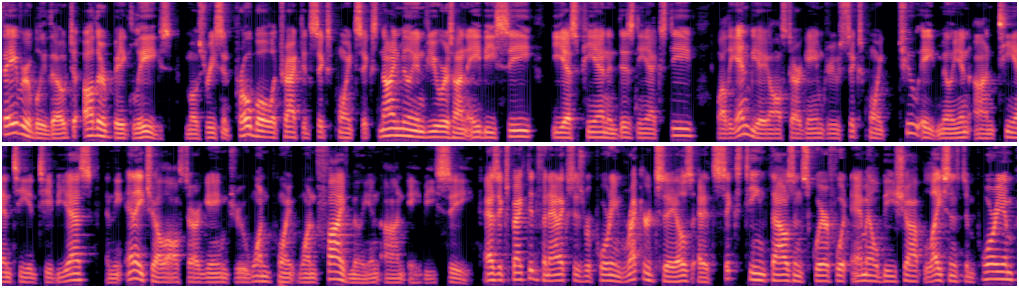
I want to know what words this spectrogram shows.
favorably, though, to other big leagues. The most recent Pro Bowl attracted 6.69 million viewers on ABC, ESPN, and Disney XD, while the NBA All-Star Game drew 6.28 million on TNT and TBS, and the NHL All-Star Game drew 1.15 million on ABC. As expected, Fanatics is reporting record sales at its 16,000 square foot MLB shop licensed emporium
